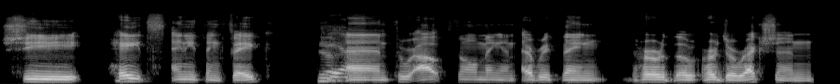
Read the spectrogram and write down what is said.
She hates anything fake. Yeah. yeah. And throughout filming and everything, her the her direction,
